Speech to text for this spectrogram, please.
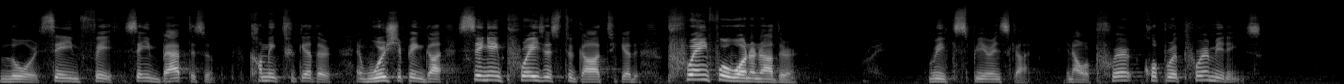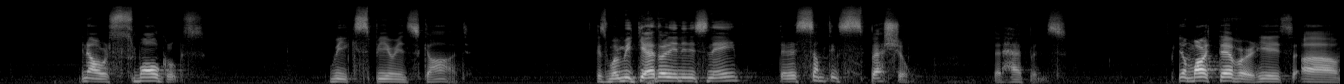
Lord, same faith, same baptism, coming together and worshiping God, singing praises to God together, praying for one another. Right? We experience God in our prayer, corporate prayer meetings, in our small groups. We experience God. Because when we gather in His name, there is something special that happens. You know, Mark Dever, he is, uh,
